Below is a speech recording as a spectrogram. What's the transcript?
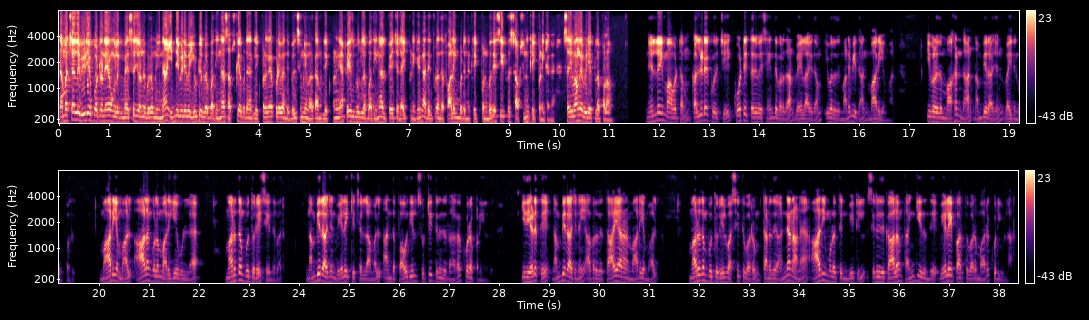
நம்ம channel video போட்டோன்னே உங்களுக்கு மெசேஜ் ஒன்று விரும்புனீங்கன்னா இந்த வீடியோ யூடியூப்ல பார்த்தீங்கன்னா சப்ஸ்கிரைப் பட்டன் கிளிக் பண்ணுங்க. கூட அந்த பெல் சிம்லையும் மறக்காம கிளிக் பண்ணுங்க. ஃபேஸ்புக்ல பார்த்தீங்கன்னா அது பேஜை லைக் பண்ணிக்கோங்க. அதுக்கப்புறம் அந்த ஃபாலோயிங் பட்டனை கிளிக் பண்ணும்போது சி ஃபர்ஸ்ட் ஆப்ஷனும் கிளிக் பண்ணிக்கோங்க. சரி வாங்க வீடியோக்குள்ள போலாம். நெல்லை மாவட்டம் கல்லிடக்குறிச்சி கோட்டை தெருவை சேர்ந்தவர் தான் வேலாயுதம். இவரது மனைவி தான் மாரியம்மாள். இவரது மகன் தான் நம்பிராஜன் வயது முப்பது. மாரியம்மாள் ஆலங்குளம் அருகே உள்ள மருதம்புத்துரை சேர்ந்தவர். நம்பிராஜன் வேலைக்கு செல்லாமல் அந்த பகுதியில் சுற்றித் திரிந்ததாக கூறப்படுகிறது. இதையடுத்து நம்பிராஜனை அவரது தாயாரான மாரியம்மாள் மருதம்புத்தூரில் வசித்து வரும் தனது அண்ணனான ஆதிமூலத்தின் வீட்டில் சிறிது காலம் தங்கியிருந்து வேலை பார்த்து வருமாறு கூறியுள்ளார்.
